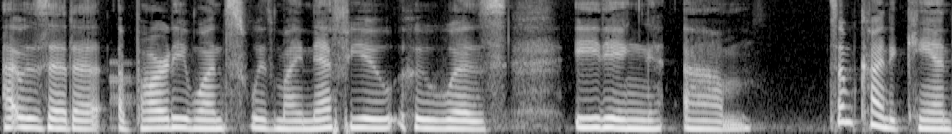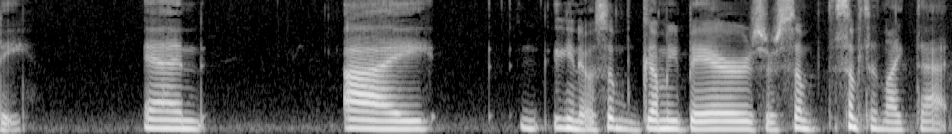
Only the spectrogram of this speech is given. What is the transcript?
I was at a, a party once with my nephew who was eating um, some kind of candy. And I, you know, some gummy bears or some something like that.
